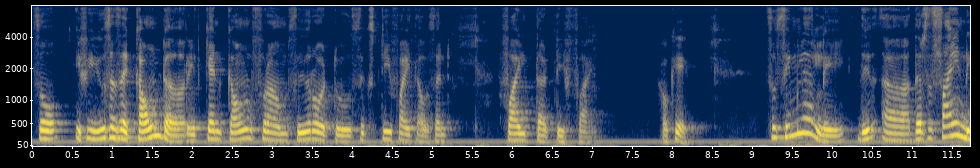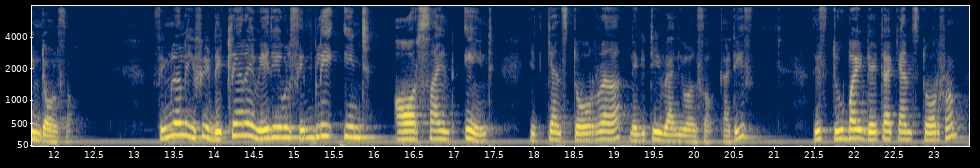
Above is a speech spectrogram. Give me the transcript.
So if you use as a counter it can count from 0 to 65535 okay. So similarly the, uh, there's a signed int also Similarly, if we declare a variable simply int or signed int, it can store a negative value also. That is, this 2 byte data can store from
